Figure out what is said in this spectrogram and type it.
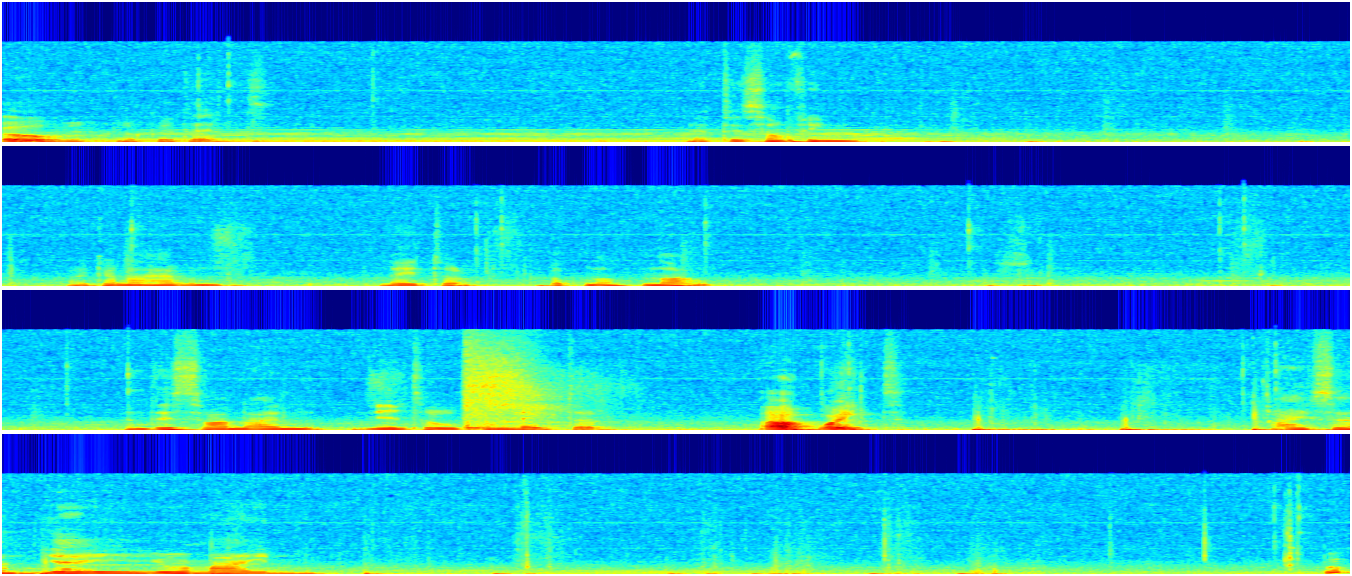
Oh, look at that. That is something I gonna have later, but not now. And this one I need to open later. Oh, wait! Tyson, yay, you're mine! Boop.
